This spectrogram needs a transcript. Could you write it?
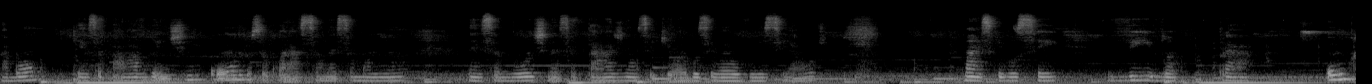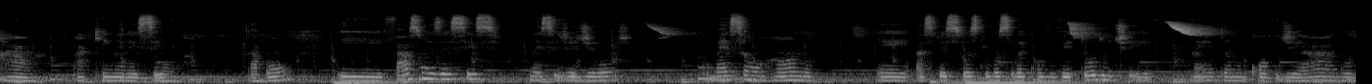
tá bom? Que essa palavra venha de encontro ao seu coração nessa manhã, nessa noite, nessa tarde, não sei que hora você vai ouvir esse áudio, mas que você viva para honrar a quem merece honra, tá bom? E faça um exercício nesse dia de hoje. Começa honrando é, as pessoas que você vai conviver todo dia, né? Dando um copo de água,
